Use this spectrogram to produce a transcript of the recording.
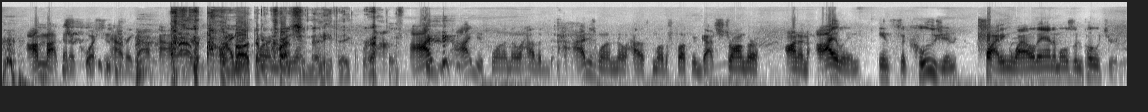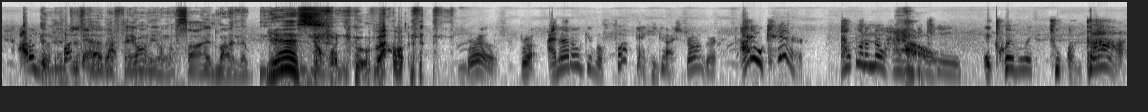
I'm not gonna question how they got power. I I'm just not gonna wanna know question anything, bro. I, I just want to know how the I just want to know how this motherfucker got stronger on an island in seclusion fighting wild animals and poachers. I don't give And a fuck just that he had a family stronger, on the sideline that no, Yes. no one knew about. bro, bro, and I don't give a fuck that he got stronger. I don't care. I want to know how, How? he became equivalent to a god.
